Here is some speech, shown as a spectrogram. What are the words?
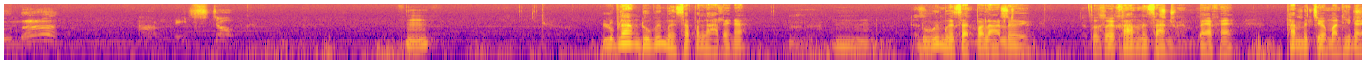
Uma? And it stuck. หืมรูปร่างดูไม่เหมือนสัตว์ประหลาดเลยนะดูไม่เหมือนสัตว์ประหลาดเลยตัว my สร้อข้ามมันสั่นแปลกแฮะ ท่านไปเจอมันที่ไหน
